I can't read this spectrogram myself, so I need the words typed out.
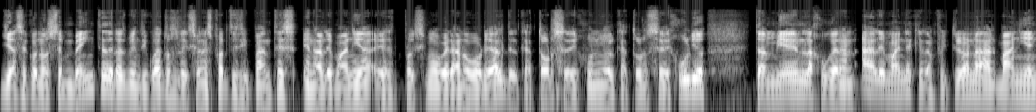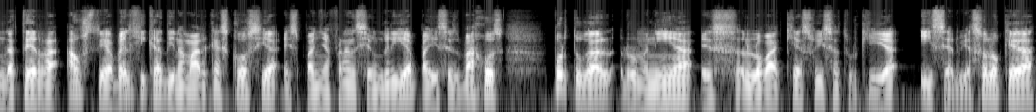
ya se conocen 20 de las 24 selecciones participantes en Alemania el próximo verano boreal del 14 de junio al 14 de julio. También la jugarán Alemania, que es la anfitriona, Albania, Inglaterra, Austria, Bélgica, Dinamarca, Escocia, España, Francia, Hungría, Países Bajos, Portugal, Rumanía, Eslovaquia, Suiza, Turquía y Serbia. Solo queda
